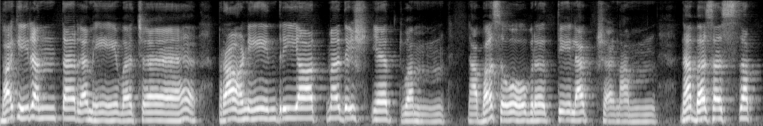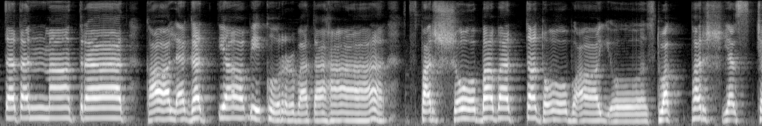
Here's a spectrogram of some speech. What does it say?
भगिरन्तरमेव च। प्राणेन्द्रियात्मधिष्ण्यत्वं नभसो वृत्तिलक्षणम् नभसः सप्त तन्मात्रात् कालगत्या विकुर्वतः स्पर्शो भवत्ततो वायोस्त्वक्पर्श्यश्च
